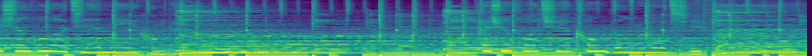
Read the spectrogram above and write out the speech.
没想过，街霓虹灯太喧哗，却空洞如棋盘。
